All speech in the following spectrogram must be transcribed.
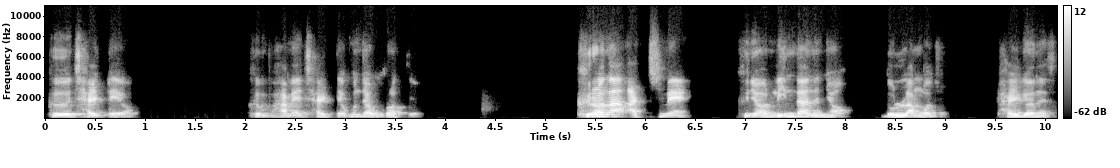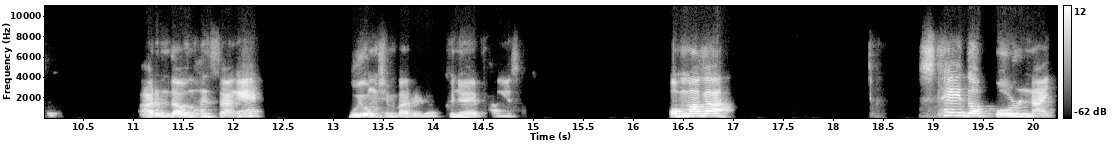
그 잘 때요. 그 밤에 잘 때 혼자 울었대요. 그러나 아침에 그녀 린다는요. 놀란 거죠. 발견해서. 아름다운 한 쌍의 무용 신발을요. 그녀의 방에서. 엄마가 stayed up all night.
